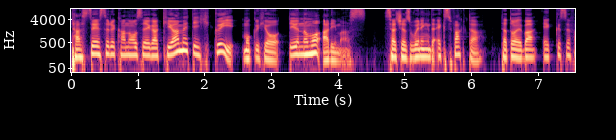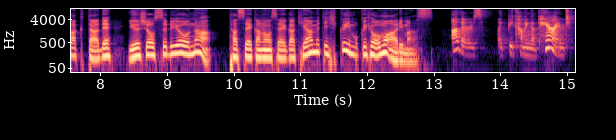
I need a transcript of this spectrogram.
達成する可能性が極めて低い目標っていうのもあります。such as winning the X Factor。例えば、X ファクターで優勝するような達成可能性が極めて低い目標もあります。Others, like becoming a parent,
